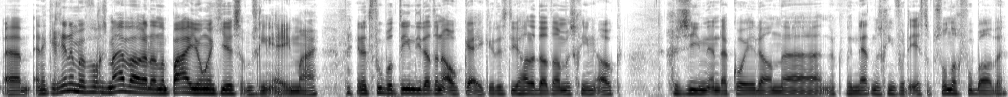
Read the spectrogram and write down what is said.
Ehm, en ik herinner me, volgens mij waren er dan een paar jongetjes, of misschien één maar, in het voetbalteam die dat dan ook keken. Dus die hadden dat dan misschien ook gezien. En daar kon je dan, eh, we net misschien voor het eerst op zondag voetbalden,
